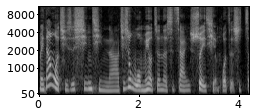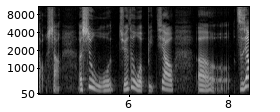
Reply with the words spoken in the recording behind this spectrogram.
每当我其实心情啊，其实我没有真的是在睡前或者是早上，而是我觉得我比较。呃，只要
